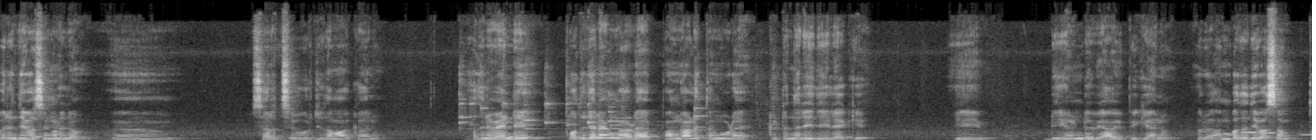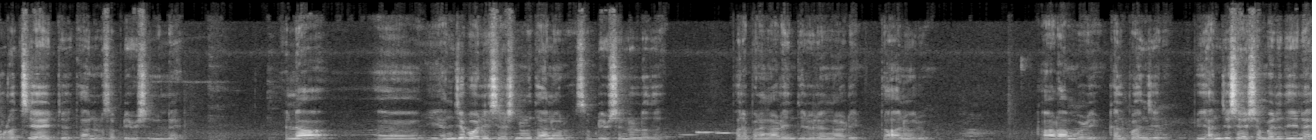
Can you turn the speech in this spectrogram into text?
വരും ദിവസങ്ങളിലും സെർച്ച് ഊർജിതമാക്കാനും അതിനുവേണ്ടി പൊതുജനങ്ങളുടെ പങ്കാളിത്തം കൂടെ കിട്ടുന്ന രീതിയിലേക്ക് ഈ ഡി ഹണ്ട് വ്യാപിപ്പിക്കാനും ഒരു അമ്പത് ദിവസം തുടർച്ചയായിട്ട് താനൂർ സബ് ഡിവിഷനിലെ എല്ലാ ഈ അഞ്ച് പോലീസ് സ്റ്റേഷനാണ് താനൂർ സബ് ഡിവിഷനിലുള്ളത്. പരപ്പനങ്ങാടിയും തിരൂരങ്ങാടിയും താനൂരും കാടാമ്പുഴി കൽപ്പകഞ്ചേരി. ഈ അഞ്ച് സ്റ്റേഷൻ പരിധിയിലെ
